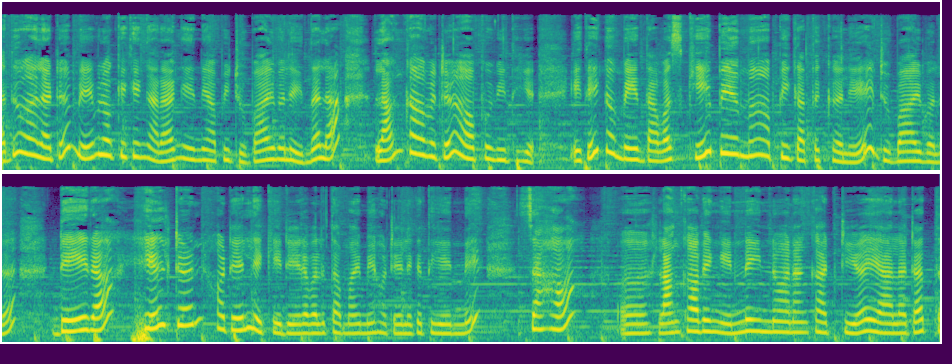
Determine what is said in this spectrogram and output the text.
අද ඔයාලට මේ බ්ලොග් එකෙන් අරන්ගන්නේ අපි ජුබායිවල ඉඳලා ලංකාවට ආපු විදිහ. ඉතින් මේ දවස් කීපයම අපි ගත කළේ ජුබායිවල ඩේරා හිල්ටන් හොටෙල් එකේ. ඩේරවල තමයි මේ හොටෙල් එක තියෙන්නේ. සහ ලංකාවෙන් එන්න ඉන්නවනං කට්ටිය. එයාලටත්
